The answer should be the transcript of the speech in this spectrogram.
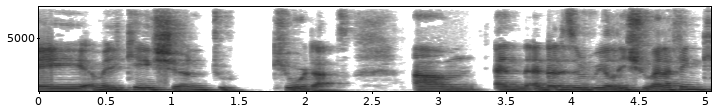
a, medication to cure that. Um, and and that is a real issue. And I think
